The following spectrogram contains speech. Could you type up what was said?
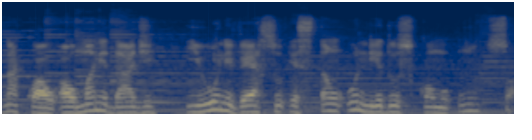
na qual a humanidade e o universo estão unidos como um só.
